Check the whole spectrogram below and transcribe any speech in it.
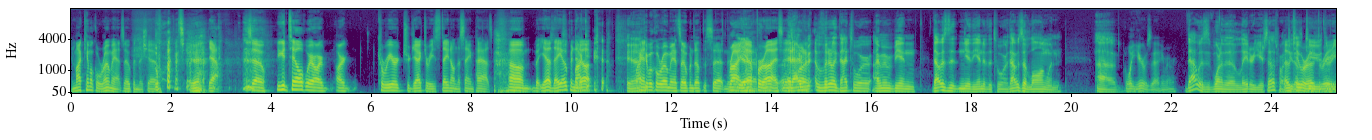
And my chemical romance opened the show. What? Yeah, yeah. So you can tell where our our career trajectories stayed on the same paths um but yeah they opened it up yeah. My And- Chemical Romance opened up the set. And Right, yeah, for that. us. That's and I funny. remember, literally that tour. I remember being that was the near the end of the tour. That was a long one. Uh, what year was that? You remember? that was one of the later years. That was probably 02 or 03, three,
